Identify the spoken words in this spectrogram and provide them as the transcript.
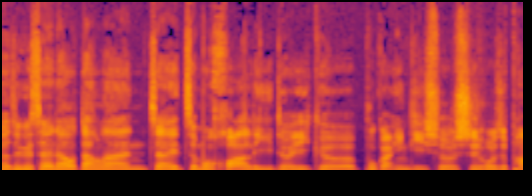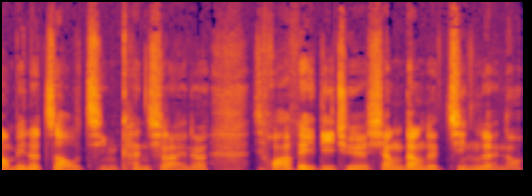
那这个赛道当然在这么华丽的一个不管硬体设施或者旁边的造景看起来呢，花费的确也相当的惊人哦。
